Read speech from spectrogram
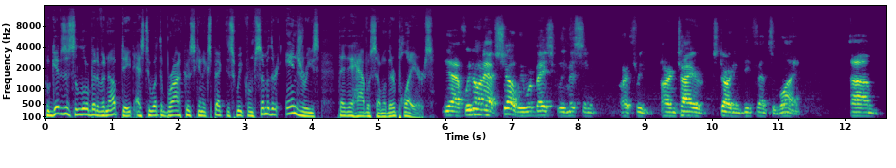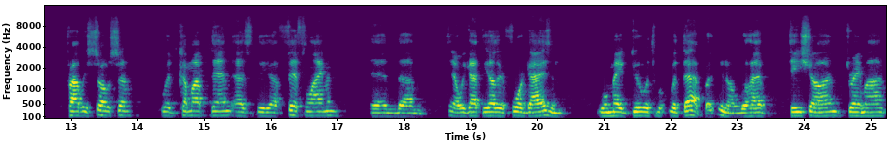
who gives us a little bit of an update as to what the Broncos can expect this week from some of their injuries that they have with some of their players. Yeah, if we don't have Shelby, we're basically missing our three, our entire starting defensive line. Um, probably Sosa would come up then as the uh, fifth lineman, and um, you know we got the other four guys, and we'll make do with with that. But you know we'll have Deshaun, Dre'Mont,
